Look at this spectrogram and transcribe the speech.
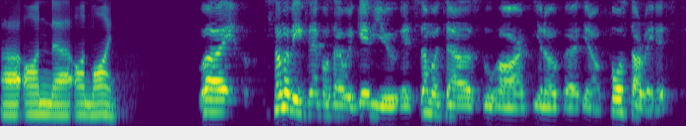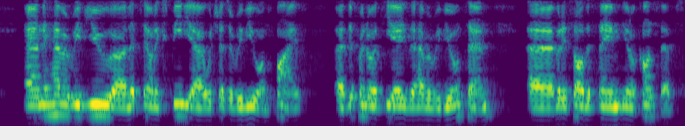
uh, on uh, online? Well, some of the examples I would give you is some hotels who are, you know, uh, you know, four star rated, and they have a review, uh, let's say on Expedia, which has a review on five. different OTAs, they have a review on ten uh, but it's all the same, you know, concept.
